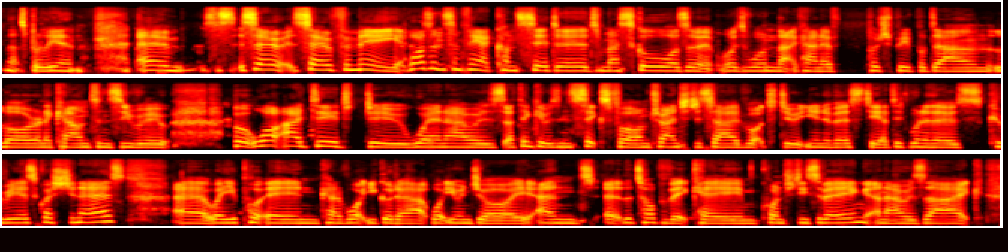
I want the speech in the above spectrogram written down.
That's brilliant. Um, so, so for me, it wasn't something I considered. My school wasn't was one that kind of push people down law and accountancy route. But what I did do when I was, I think it was in sixth form, trying to decide what to do at university, I did one of those careers questionnaires uh, where you put in kind of what you're good at, what you enjoy. And at the top of it came quantity surveying. And I was like,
